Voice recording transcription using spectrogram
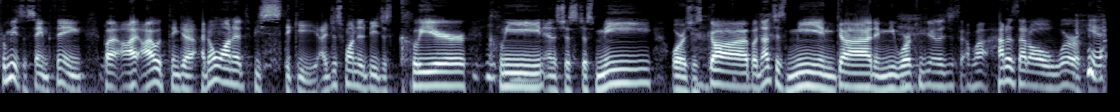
for me it's the same thing, but I, I would think that I don't want it to be sticky. I just want it to be just clear, clean, and it's just just me or it's just God, but not just me and God and me working together. Just how how does that all work? Yeah.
